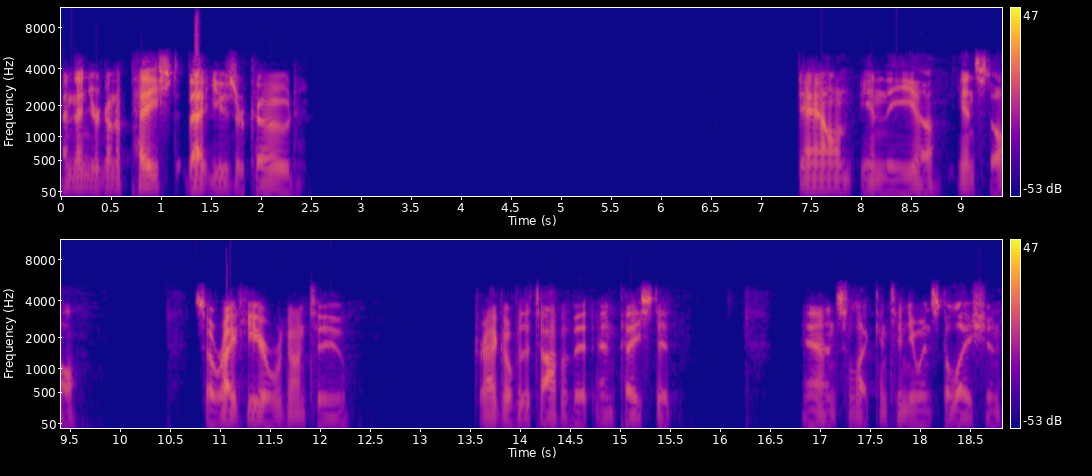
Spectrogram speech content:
And then you're going to paste that user code down in the uh, install. So right here we're going to drag over the top of it and paste it and select continue installation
